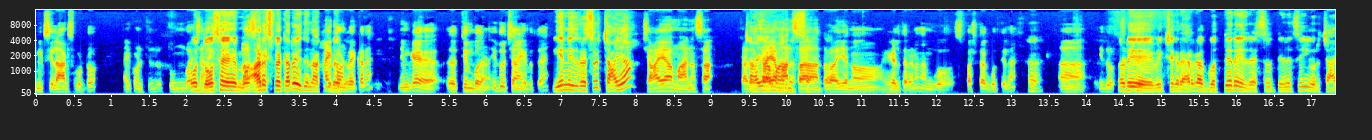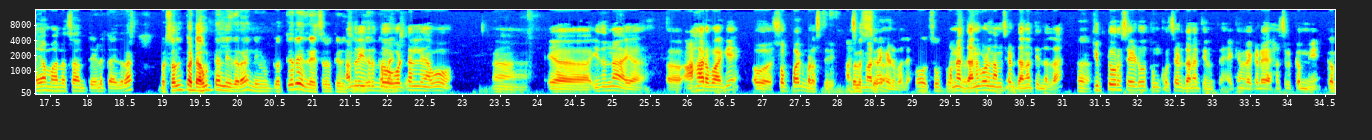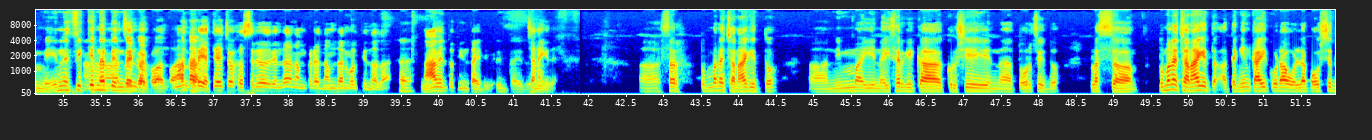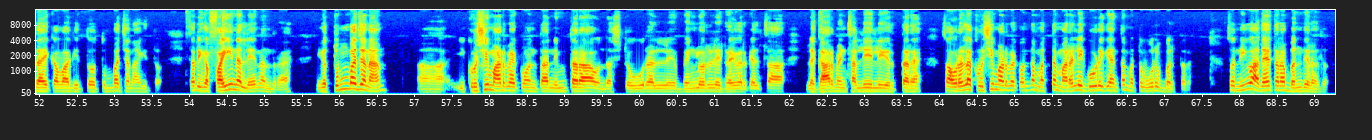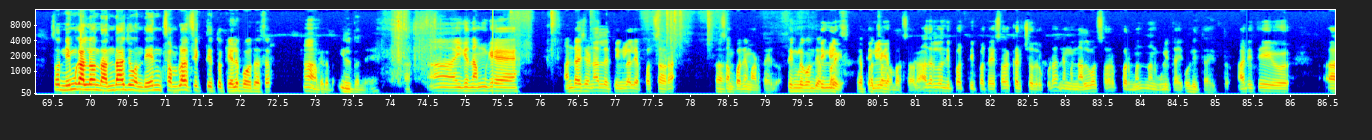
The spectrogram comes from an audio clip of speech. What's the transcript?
ಮಿಕ್ಸಿಲಿ ಆಡಿಸ್ಬಿಟ್ಟು ಹಾಕೊಂಡು ತಿಂದ್ರೆ ತುಂಬಾ ದೋಸೆ. ಆಡಿಸ್ಬೇಕಾದ್ರೆ ಇದನ್ನ ಹಾಕೊಂಡ್ಬೇಕಾದ್ರೆ ನಿಮ್ಗೆ ತಿನ್ಬೋದಣ ತಿನ್ಬೋದಣ್ಣ. ಇದು ಚೆನ್ನಾಗಿರುತ್ತೆ. ಏನಿದ್ರ ಹೆಸರು ಛಾಯಾ ಛಾಯಾ ಮಾನಸ. ಛಾಯಾ ಮಾನಸ. ಅಥವಾ ಏನೋ ಹೇಳ್ತಾರಣ್ಣ ನಮ್ಗೂ ಸ್ಪಷ್ಟ ಗೊತ್ತಿಲ್ಲ. ಇದು ನೋಡಿ ವೀಕ್ಷಕರು ಯಾರಿಗ ಗೊತ್ತಿರೋ ಇದ್ರ ಹೆಸರು ತಿಳಿಸಿ ಇವ್ರು ಛಾಯಾ ಮಾನಸ ಅಂತ ಹೇಳ್ತಾ ಇದ್ರ. ಬಟ್ ಸ್ವಲ್ಪ ಡೌಟ್ ಅಲ್ಲಿ ಇದಾರ? ನಿಮ್ಗೆ ಗೊತ್ತಿರೋ ಇದ್ರ ಹೆಸರು ತಿಳಿಸಿ ಅಂದ್ರೆ ಇದ್ರದ್ದು. ಒಟ್ಟಿನಲ್ಲಿ ನಾವು ಇದನ್ನ ಆಹಾರವಾಗಿ ಸೊಪ್ಪಾಗಿ ಬಳಸ್ತೀವಿ. ಅಷ್ಟು ಮಾತ್ರ? ಹೇಳಬಲ್ಲೆ. ಆಮೇಲೆ ದನಗಳು ನಮ್ ಸೈಡ್ ದನ ತಿನ್ನಲ್ಲ. ತಿಪ್ಟೂರ್ ಸೈಡ್ ತುಮಕೂರು ಸೈಡ್ ದನ ತಿನ್ನುತ್ತೆ. ಯಾಕಂದ್ರೆ ಆ ಕಡೆ ಹಸಿರು ಕಮ್ಮಿ. ಕಮ್ಮಿ. ಸಿಕ್ಕಿದ್ನ ತಿನ್ಬೇಕು. ನಮ್ ಕಡೆ ಯಥೇಚ್ಛವಾಗಿ ಹಸಿರು ಇರೋದ್ರಿಂದ ನಮ್ ಕಡೆ ನಮ್ ದನಗಳು ತಿನ್ನಲ್ಲ. ನಾವೆಂತೂ ತಿಂತಾ ಇದೀವಿ. ಚೆನ್ನಾಗಿದೆ. ಸರ್ ತುಂಬಾನೇ ಚೆನ್ನಾಗಿತ್ತು. ನಿಮ್ಮ ಈ ನೈಸರ್ಗಿಕ ಕೃಷಿನ ತೋರಿಸಿದ್ದು. ಪ್ಲಸ್ ತುಂಬಾನೇ ಚೆನ್ನಾಗಿತ್ತು. ಆ ತೆಂಗಿನಕಾಯಿ ಕೂಡ ಒಳ್ಳೆ ಪೌಷ್ಟಿದಾಯಕವಾಗಿತ್ತು ತುಂಬಾ ಚೆನ್ನಾಗಿತ್ತು. ಸರ್ ಈಗ ಫೈನಲ್ ಏನಂದ್ರೆ ಈಗ ತುಂಬಾ ಜನ ಆ, ಈ ಕೃಷಿ ಮಾಡ್ಬೇಕು ಅಂತ ನಿಮ್ ತರ ಒಂದಷ್ಟು ಊರಲ್ಲಿ ಬೆಂಗಳೂರಲ್ಲಿ ಡ್ರೈವರ್ ಕೆಲಸ ಇಲ್ಲ ಗಾರ್ಮೆಂಟ್ಸ್ ಅಲ್ಲಿ ಇಲ್ಲಿ ಇರ್ತಾರೆ. ಸೊ ಅವರೆಲ್ಲ ಕೃಷಿ ಮಾಡ್ಬೇಕು ಅಂತ ಮತ್ತೆ ಮರಳಿ ಗೂಡಿಗೆ ಅಂತ ಮತ್ತೆ ಊರಿಗೆ ಬರ್ತಾರೆ. ಸೊ ನೀವು ಅದೇ ತರ ಬಂದಿರೋದು. ಸೊ ನಿಮ್ಗೆ ಅಲ್ಲೊಂದು ಅಂದಾಜು ಒಂದ್ ಏನ್ ಸಂಬಳ ಸಿಕ್ತಿತ್ತು ಕೇಳಬಹುದಾ ಸರ್? ಹಾ. ಇಲ್ಲಿ ಬನ್ನಿ. ಈಗ ನಮ್ಗೆ ಅಂದಾಜು ಹಣ ತಿಂಗಳಲ್ಲಿ ಎಪ್ಪತ್ ಸಾವಿರ. ಸಂಪಾದನೆ ಮಾಡ್ತಾ ಇದ್ವು. ತಿಂಗಳಿಗೊಂದು ತಿಂಗ್ಳಿಗೆ- ತಿಂಗಳಿಗೆ ಸಾವಿರ ಎಪ್ಪತ್ತು ಸಾವಿರ. ಅದ್ರಲ್ಲಿ ಒಂದು ಇಪ್ಪತ್ತು ಇಪ್ಪತ್ತೈದು ಸಾವಿರ ಖರ್ಚು ಆದ್ರೂ ಕೂಡ ನಿಮ್ಗೆ ನಲ್ವತ್ತು ಸಾವಿರ ಪರ್ ಮಂತ್ ನನ್ಗೆ ಉಳಿತಾ ಇತ್ತು. ಉಳಿತಾ ಇತ್ತು. ಆ ರೀತಿ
